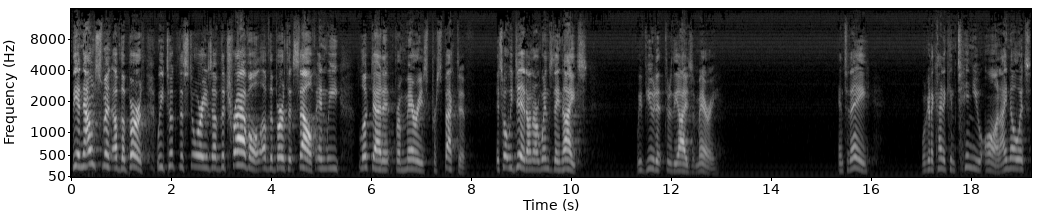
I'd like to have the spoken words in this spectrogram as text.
the announcement of the birth, we took the stories of the travel of the birth itself, and we looked at it from Mary's perspective. It's what we did on our Wednesday nights. We viewed it through the eyes of Mary. And today, we're going to kind of continue on. I know it's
